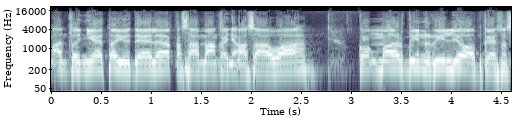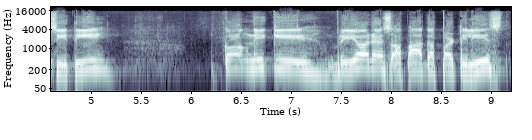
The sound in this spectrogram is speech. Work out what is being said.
Antonieta Yudela kasama ang kanyang asawa, Kong Marvin Rillo of Quezon City, Kong Nikki Briones of Aga Party List,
